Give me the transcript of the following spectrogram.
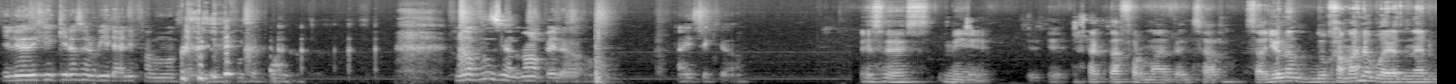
Y luego dije, quiero ser viral y Juan. No funcionó, pero ahí se quedó. Esa es mi exacta forma de pensar. O sea, yo no, jamás lo podría tener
